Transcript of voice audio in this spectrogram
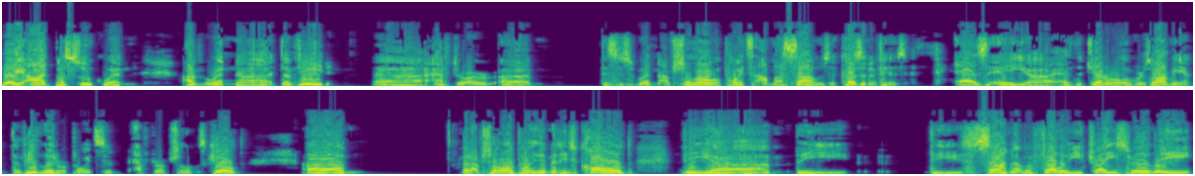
Very odd pasuk when when uh, David uh, after uh, this is when Avshalom appoints Amasa, who's a cousin of his, as a uh, as the general over his army, and David later appoints him after Avshalom was killed. Um, but Absalom appointed him, and he's called the um, the the son of a fellow Yitra Israeli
